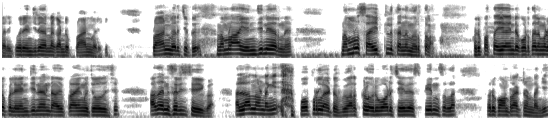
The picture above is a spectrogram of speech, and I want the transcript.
വരയ്ക്കും ഒരു എഞ്ചിനീയറിനെ കണ്ട് പ്ലാൻ വരയ്ക്കും. പ്ലാൻ വരച്ചിട്ട് നമ്മൾ ആ എഞ്ചിനീയറിനെ നമ്മൾ സൈറ്റിൽ തന്നെ നിർത്തണം. ഒരു പത്തയ്യായിരം കൊടുത്താലും കൂടെ പോലെ എഞ്ചിനീയറിന്റെ അഭിപ്രായങ്ങൾ ചോദിച്ച് അതനുസരിച്ച് ചെയ്യുക. അല്ലാന്നുണ്ടെങ്കിൽ പോപ്പുലറായിട്ട് വർക്കുകൾ ഒരുപാട് ചെയ്ത് എക്സ്പീരിയൻസ് ഉള്ള ഒരു കോൺട്രാക്ട് ഉണ്ടെങ്കിൽ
